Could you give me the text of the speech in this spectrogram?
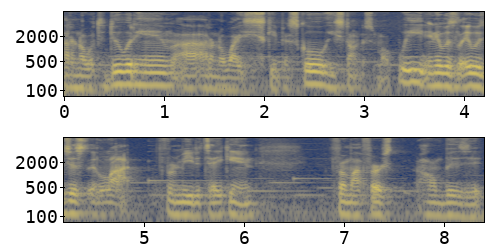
I don't know what to do with him. I, I don't know why he's skipping school. He's starting to smoke weed, and it was it was just a lot for me to take in from my first home visit,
